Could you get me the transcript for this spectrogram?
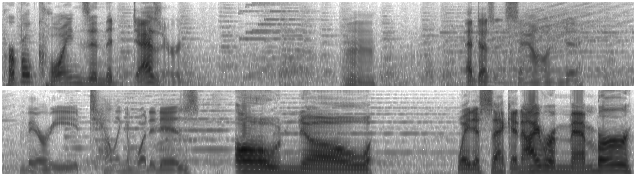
Purple coins in the desert? Hmm. That doesn't sound very telling of what it is. Oh no! Wait a second, I remember!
